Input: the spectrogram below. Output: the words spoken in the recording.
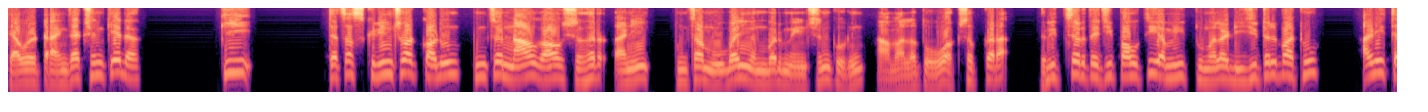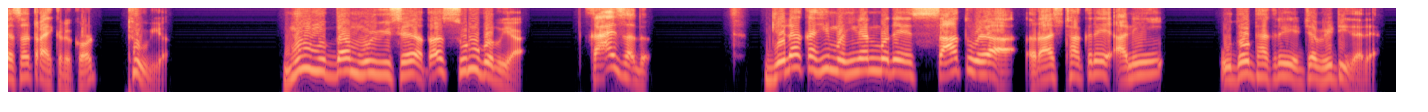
त्यावर ट्रान्झॅक्शन केलं की त्याचा स्क्रीनशॉट काढून तुमचं नाव गाव शहर आणि तुमचा मोबाईल नंबर मेन्शन करून आम्हाला तो व्हॉट्सअप करा. रितसर त्याची पावती आम्ही तुम्हाला डिजिटल पाठवू आणि त्याचा ट्रॅक रेकॉर्ड ठेवूया. मूळ मुद्दा मूळ विषय आता सुरू करूया. काय झालं? गेल्या काही महिन्यांमध्ये सात वेळा राज ठाकरे आणि उद्धव ठाकरे यांच्या भेटी झाल्या.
